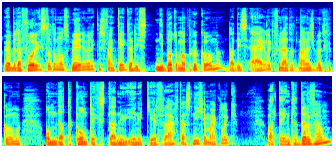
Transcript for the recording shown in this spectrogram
we hebben dat voorgesteld aan onze medewerkers, van kijk, dat is niet bottom-up gekomen, dat is eigenlijk vanuit het management gekomen, omdat de context dat nu ene keer vraagt. Dat is niet gemakkelijk. Wat denkt u daarvan?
